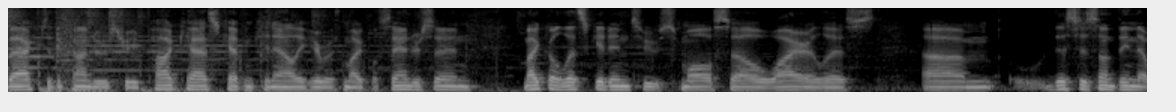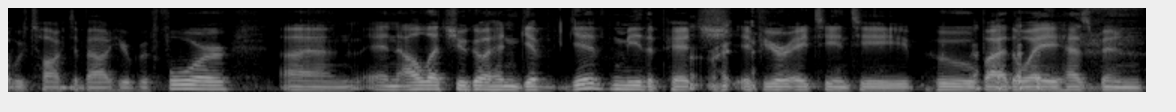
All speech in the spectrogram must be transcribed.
Back to the Conduit Street podcast. Kevin Kinnally here with Michael Sanderson. Michael, let's get into small cell wireless. Um, this is something that we've talked about here before, um, and I'll let you go ahead and give give me the pitch if you're AT and T, who, by the way, has been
